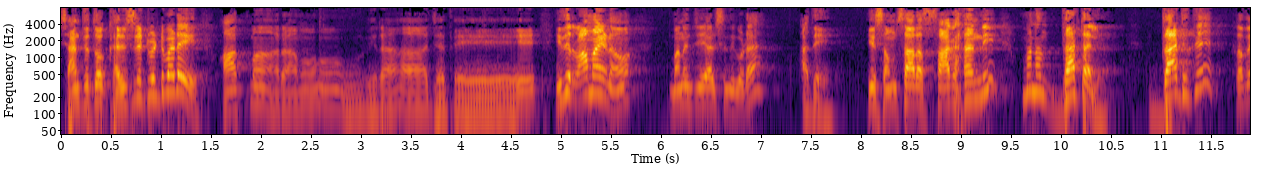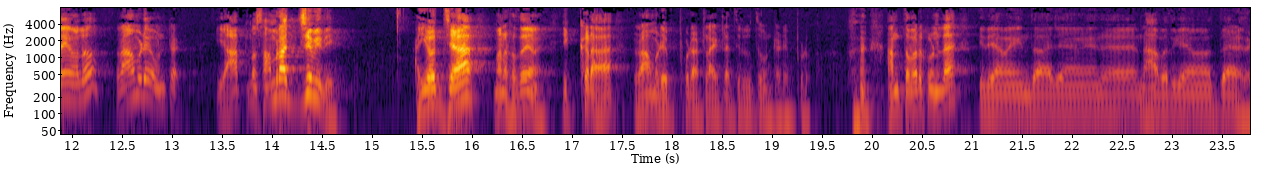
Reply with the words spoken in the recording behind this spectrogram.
శాంతితో కలిసినటువంటి వాడే ఆత్మారామో విరాజతే. ఇది రామాయణం. మనం చేయాల్సింది కూడా అదే. ఈ సంసార సాగరాన్ని మనం దాటాలి. దాటితే హృదయంలో రాముడే ఉంటాడు. ఈ ఆత్మ సామ్రాజ్యం ఇది. అయోధ్య మన హృదయం. ఇక్కడ రాముడు ఎప్పుడు అట్లా ఇట్లా తిరుగుతూ ఉంటాడు ఎప్పుడు. అంతవరకు ఉండా ఇదేమైందో అదేమైందో నా బతికేమవుద్దా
